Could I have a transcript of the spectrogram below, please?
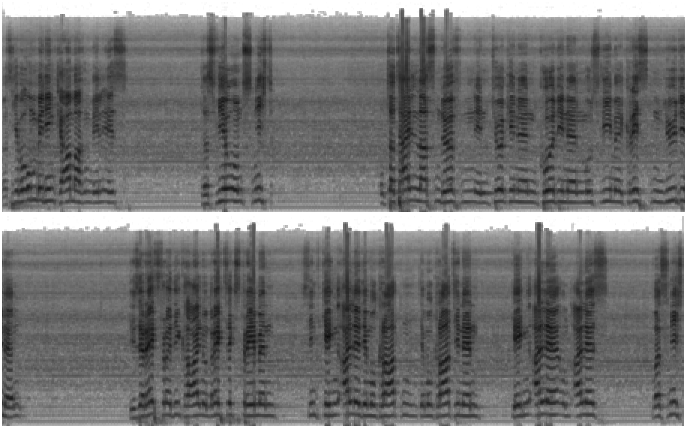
Was ich aber unbedingt klar machen will, ist, dass wir uns nicht unterteilen lassen dürfen in Türkinnen, Kurdinnen, Muslime, Christen, Jüdinnen. Diese Rechtsradikalen und Rechtsextremen sind gegen alle Demokraten, Demokratinnen, gegen alle und alles, was nicht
